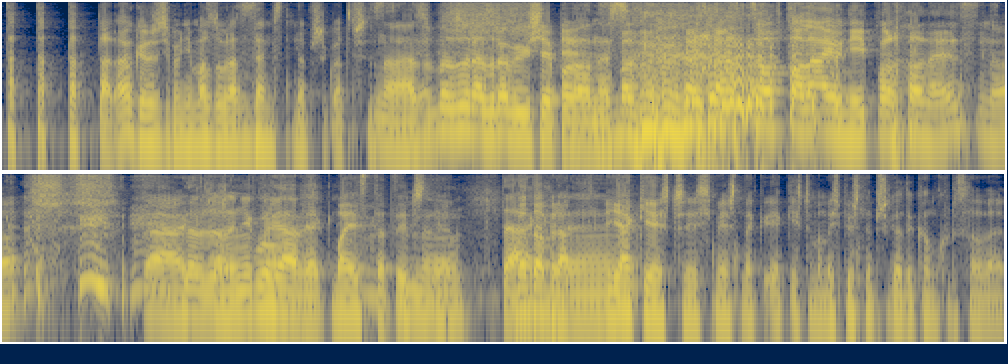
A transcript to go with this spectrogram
ta, ta, ta, ta. No, kojarzycie pewnie Mazura z Zemsty na przykład wszyscy. No, a z Mazura zrobił się Polones. Co to najmniej Polones, no. Tak, Dobrze, tak, że nie kujawiak. Majestatycznie. No, tak, no dobra, e... jakie jeszcze śmieszne, jakie jeszcze mamy śmieszne przygody konkursowe?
